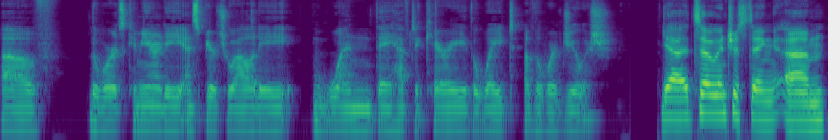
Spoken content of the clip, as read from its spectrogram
of the words community and spirituality when they have to carry the weight of the word Jewish. Yeah, it's so interesting. Um,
